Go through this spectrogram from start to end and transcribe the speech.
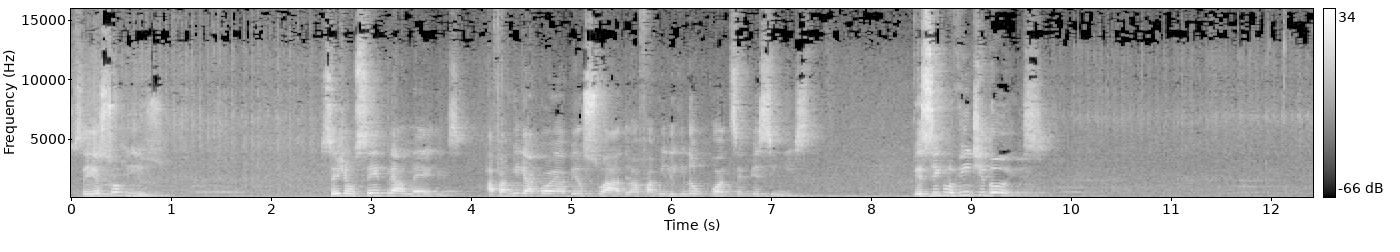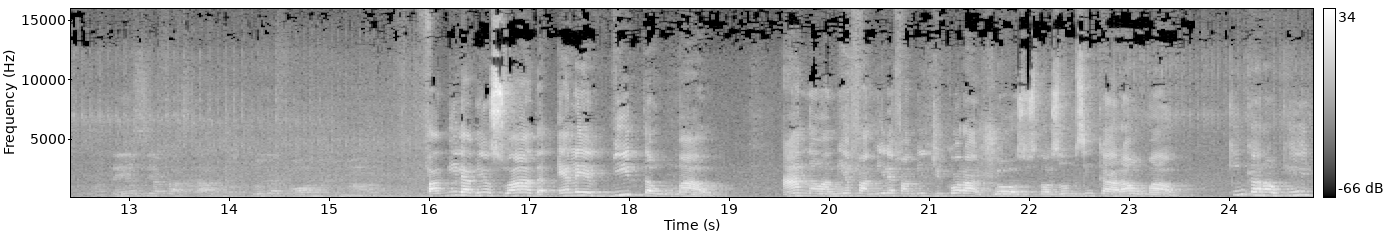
Isso aí é sorriso. Sejam sempre alegres. A família a qual é abençoada é uma família que não pode ser pessimista. Versículo 22. Mantenham-se afastados de toda forma de mal. Família abençoada, ela evita o mal. Ah, não, a minha família é família de corajosos, nós vamos encarar o mal. Que encarar o quê?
